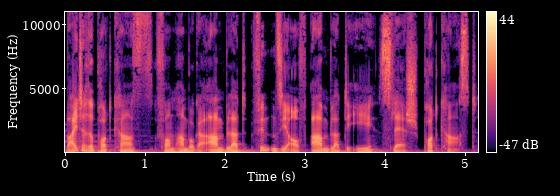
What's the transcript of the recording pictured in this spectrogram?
Weitere Podcasts vom Hamburger Abendblatt finden Sie auf abendblatt.de slash podcast.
